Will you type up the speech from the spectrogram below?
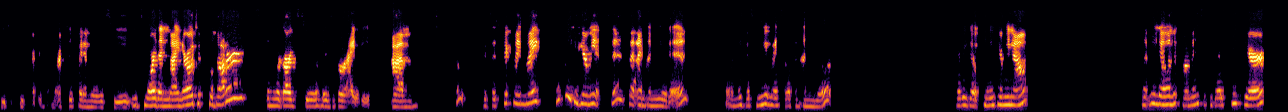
he just eats everything. We're actually quite amazed. He eats more than my neurotypical daughter in regards to his variety. Um, oh, it says check my mic. Hopefully you can hear me. It says that I'm unmuted. So let me just mute myself and unmute. There we go. Can you hear me now? Let me know in the comments if you guys can hear.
